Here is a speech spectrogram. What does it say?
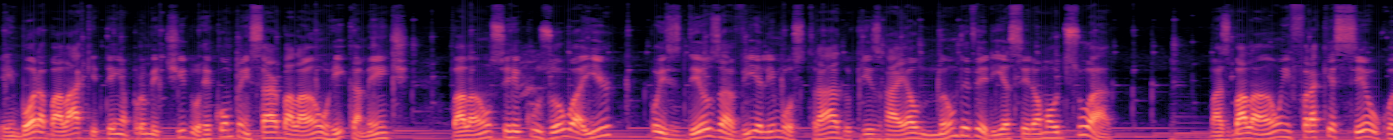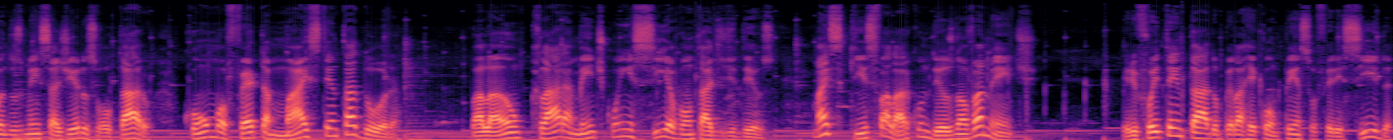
Embora Balaque tenha prometido recompensar Balaão ricamente, Balaão se recusou a ir, pois Deus havia lhe mostrado que Israel não deveria ser amaldiçoado. Mas Balaão enfraqueceu quando os mensageiros voltaram com uma oferta mais tentadora. Balaão claramente conhecia a vontade de Deus mas quis falar com Deus novamente. Ele foi tentado pela recompensa oferecida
